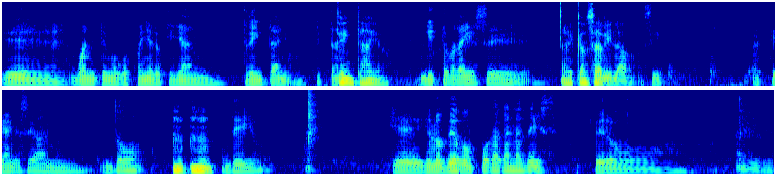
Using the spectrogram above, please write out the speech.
eh, bueno, tengo compañeros que ya han 30 años, que están 30 años. listos para irse A descansar. jubilados. Sí. Este año se van dos de ellos, que yo los veo con pocas ganas de irse, pero eh,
